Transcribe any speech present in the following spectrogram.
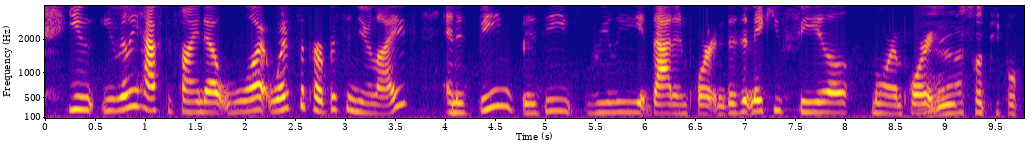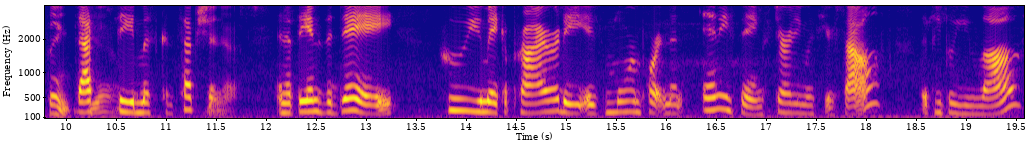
you you really have to find out what what's the purpose in your life and is being busy really that important does it make you feel more important Yeah, that's what people think. that's yeah. the misconception Yes. and at the end of the day who you make a priority is more important than anything starting with yourself the people you love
